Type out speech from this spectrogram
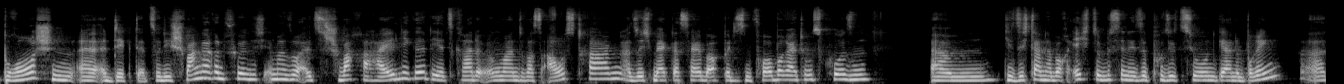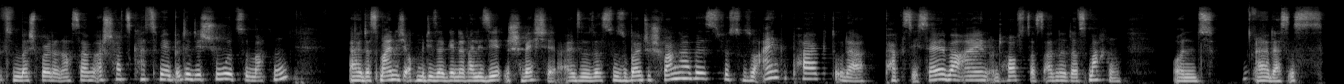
Branchen äh, addicted. So die Schwangeren fühlen sich immer so als schwache Heilige, die jetzt gerade irgendwann sowas austragen. Also ich merke das selber auch bei diesen Vorbereitungskursen, ähm, die sich dann aber auch echt so ein bisschen in diese Position gerne bringen. Äh, zum Beispiel dann auch sagen, ah, Schatz, kannst du mir bitte die Schuhe zu machen? Äh, das meine ich auch mit dieser generalisierten Schwäche. Also, dass du, sobald du schwanger bist, wirst du so eingepackt oder packst dich selber ein und hoffst, dass andere das machen. Und äh, das ist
